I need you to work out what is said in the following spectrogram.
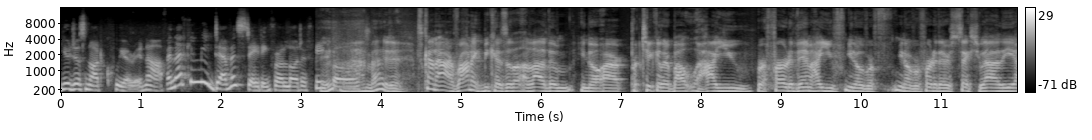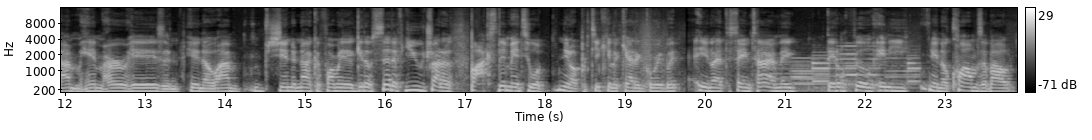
you're just not queer enough. And that can be devastating for a lot of people. Yeah, I imagine. It's kind of ironic because a lot of them, you know, are particular about how you refer to them, how you, you know, ref, you know, refer to their sexuality. I'm him, her, his, and you know, I'm gender nonconformity. They get upset if you try to box them into a, you know, particular category, but you know, at the same time, they they don't feel any, you know, qualms about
